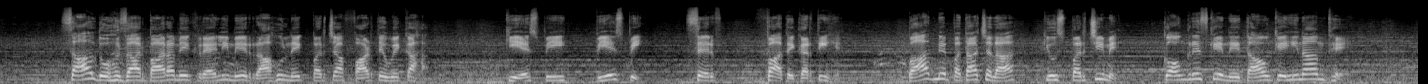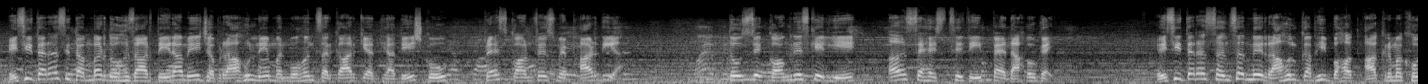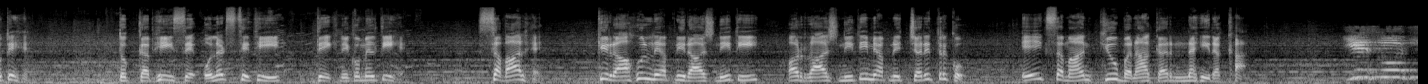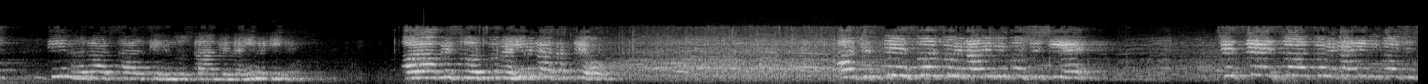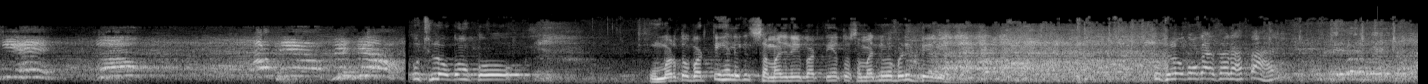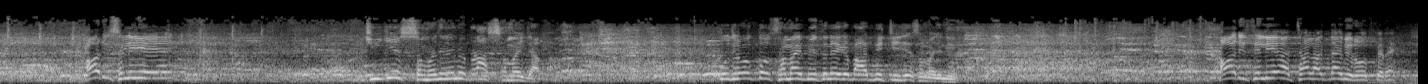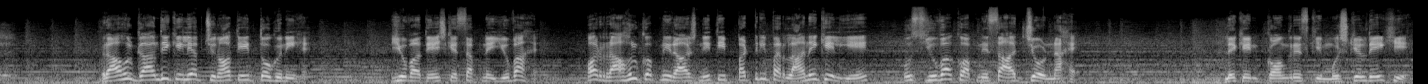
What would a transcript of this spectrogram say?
साल 2012 में एक रैली में राहुल ने एक पर्चा फाड़ते हुए कहा कि एसपी, बीएसपी सिर्फ़ बातें करती हैं। बाद में पता चला कि उस पर्ची में कांग्रेस के नेताओं के ही नाम थे। इसी तरह सितंबर 2013 में जब राहुल ने मनमोहन सरकार के अध्यादेश को प्रेस कॉन्फ्रेंस में फाड़ दिया तो उससे कांग्रेस के लिए असहज स्थिति पैदा हो गई। इसी तरह संसद में राहुल कभी बहुत आक्रामक होते हैं। तो कभी इससे उलट स्थिति देखने को मिलती है। सवाल है कि राहुल ने अपनी राजनीति और राजनीति में अपने चरित्र को एक समान क्यों बनाकर नहीं रखा? ये सोच तीन हज़ार साल से हिंदुस्तान में नहीं मिली है। और आप इस सोच को नहीं मिटा सकते हो। और जिसने इस सोच को मिटाने की कोशिश की है, जिसने इस सोच को मिटाने की कोशिश की है, वो अपने आप मिट गया कुछ लोगों को उम्र तो बढ़ती है, लेकिन समझ नहीं बढ़ती है तो समझने में बड़ी देर लगती है। कुछ लोगों का ऐसा रहता है। और इसलिए चीज़ें समझने में बड़ा समय जाता है। कुछ लोग तो समय बीतने के बाद भी चीज़ें समझ नहीं पाते। और इसलिए अच्छा लगता है विरोध करें। राहुल गांधी के लिए अब चुनौती दोगुनी है। युवा देश के सपने युवा हैं और राहुल को अपनी राजनीति पटरी पर लाने के लिए उस युवा को अपने साथ जोड़ना है। लेकिन कांग्रेस की मुश्किल देखिए।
